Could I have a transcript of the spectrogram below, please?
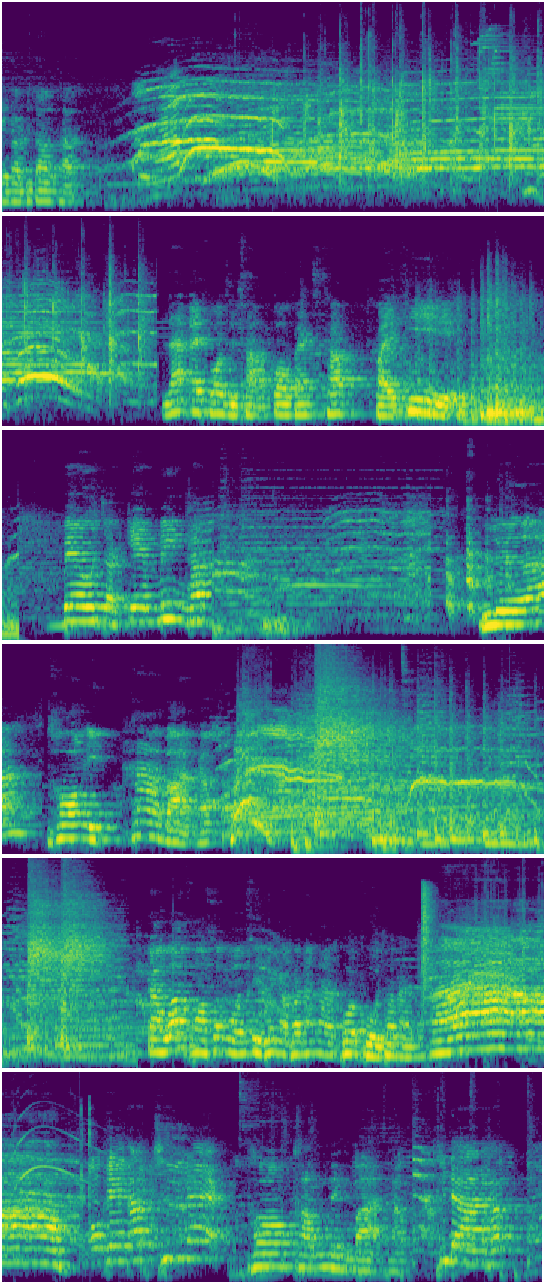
อันนี้ครับพี่ต้องครับ และ iPhone 13 Pro Max ครับ ไปที่เบลจากเกมมิ่งครับ เหลือทองอีก 5 บาทครับ แต่ว่าขอสงวนสิทธิ์ให้กับพนักงานโคตรครูเท่านั้น โอเคครับ ชื่อแรกทองคำหนึ่งบาทครับพี่ดาครับแฮปปี้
